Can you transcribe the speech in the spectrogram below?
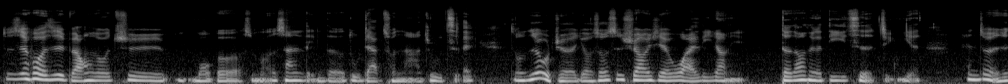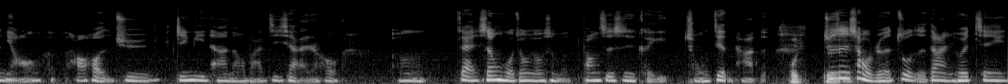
就是或者是比方说去某个什么山林的度假村啊，诸如此类。总之，我觉得有时候是需要一些外力，让你得到那个第一次的经验。但重点是你要好好的去经历它，然后把它记下来，然后嗯，在生活中有什么方式是可以重建它的？我就是像我觉得作者当然也会建议，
